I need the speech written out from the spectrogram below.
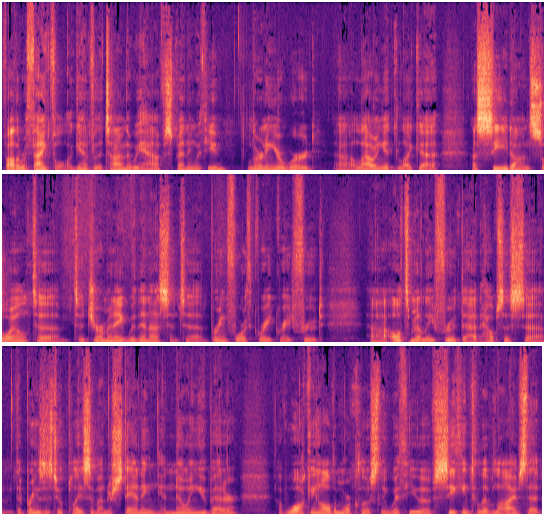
Father, we're thankful again for the time that we have spending with you, learning your word, uh, allowing it like a, a seed on soil to, to germinate within us and to bring forth great, great fruit. Uh, ultimately, fruit that helps us, um, that brings us to a place of understanding and knowing you better, of walking all the more closely with you, of seeking to live lives that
